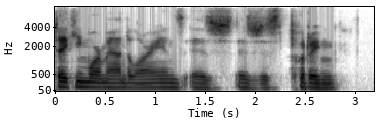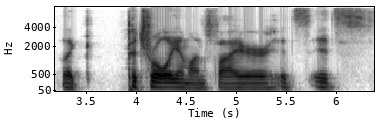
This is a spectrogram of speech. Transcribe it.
Taking more Mandalorians is is just putting like petroleum on fire. It's it's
